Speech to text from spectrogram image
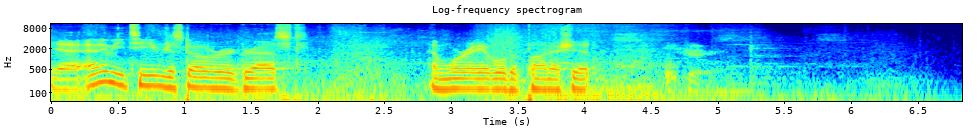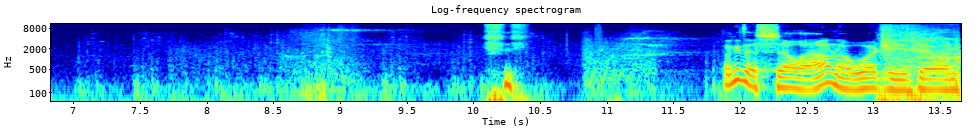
yeah, enemy team just over aggressed, and we're able to punish it. Look at this Scylla. I don't know what she's doing.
